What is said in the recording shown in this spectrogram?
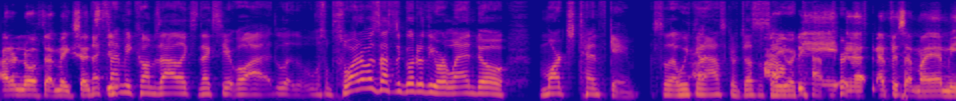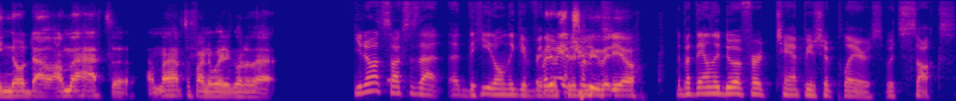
I don't know if that makes sense. Next time he comes, Alex, next year, well, I, so one of us has to go to the Orlando March 10th game so that we can ask him, Justise, are you a at Memphis at Miami, no doubt. I'm gonna have to. I'm gonna have to find a way to go to that. You know what sucks is that uh, the Heat only give video Maybe a tribute video. but they only do it for championship players, which sucks.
